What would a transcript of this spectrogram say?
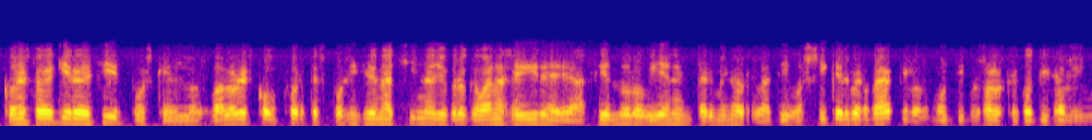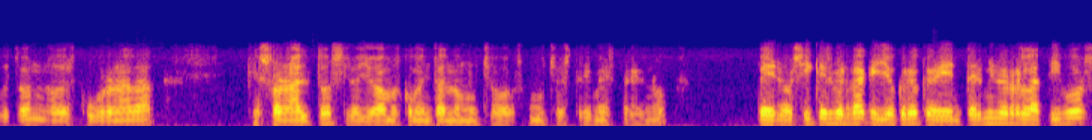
Con esto que quiero decir, pues que los valores con fuerte exposición a China yo creo que van a seguir eh, haciéndolo bien en términos relativos. Sí que es verdad que los múltiplos a los que cotiza Louis Vuitton no descubro nada que son altos y lo llevamos comentando muchos muchos trimestres, ¿no? Pero sí que es verdad que yo creo que en términos relativos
